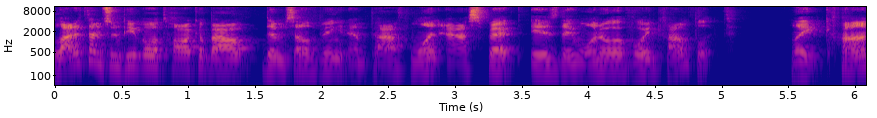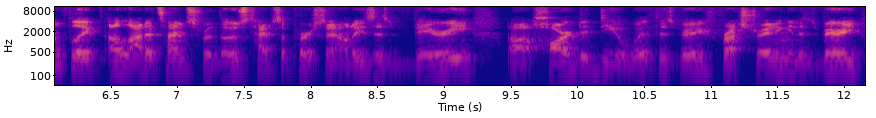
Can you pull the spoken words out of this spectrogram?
A lot of times when people talk about themselves being an empath, one aspect is they want to avoid conflict. Like conflict, a lot of times for those types of personalities is very uh, hard to deal with, is very frustrating, and it's very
